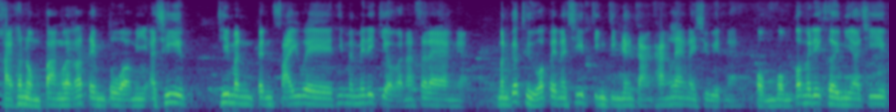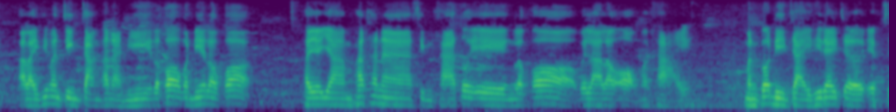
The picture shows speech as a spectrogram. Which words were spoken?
ขายขนมปังแล้วก็เต็มตัวมีอาชีพที่มันเป็นไซด์เวย์ที่มันไม่ได้เกี่ยวกับนักแสดงเนี่ยมันก็ถือว่าเป็นอาชีพจริง ๆ จังๆครั้งแรกในชีวิตนะผมผมก็ไม่ได้เคยมีอาชีพอะไรที่มันจริงจังขนาดนี้ แล้วก็วันนี้เราก็พยายามพัฒนาสินค้าตัวเอง แล้วก็เวลาเราออกมาขาย มันก็ดีใจที่ได้เจอ FC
